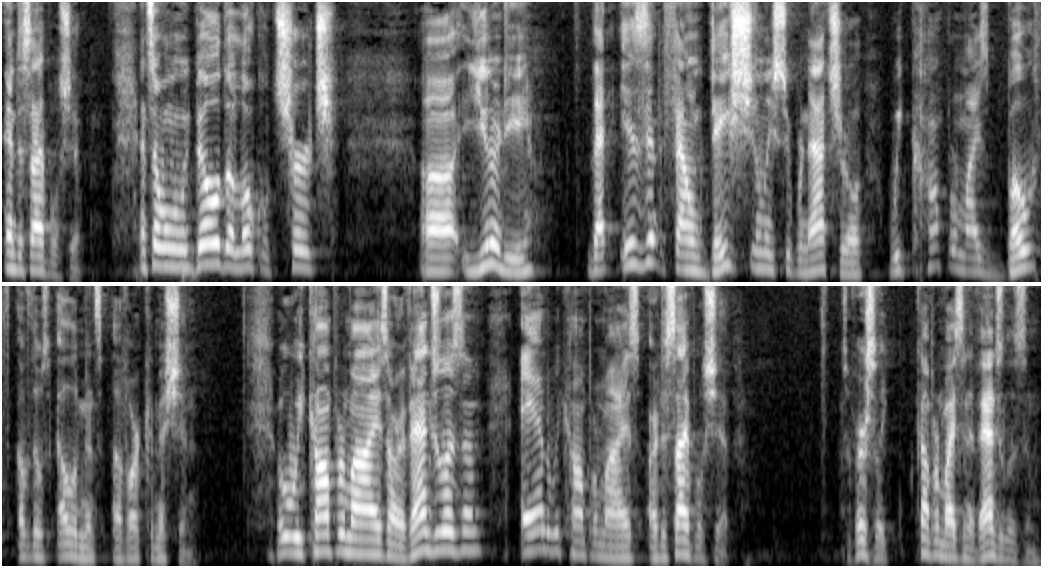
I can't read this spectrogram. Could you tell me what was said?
and discipleship. And so when we build a local church uh, unity that isn't foundationally supernatural, we compromise both of those elements of our commission. We compromise our evangelism and we compromise our discipleship. So, firstly, compromising evangelism.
